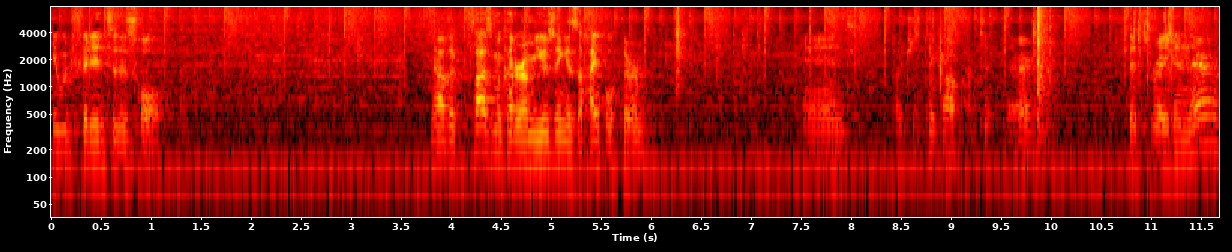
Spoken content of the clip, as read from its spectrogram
it would fit into this hole. Now the plasma cutter I'm using is a Hypertherm. And if I just take off the tip there, fits right in there.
